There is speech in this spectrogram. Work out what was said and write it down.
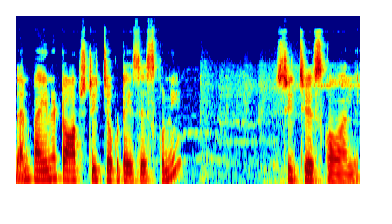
దానిపైన టాప్ స్టిచ్ ఒకటి వేసేసుకుని స్టిచ్ చేసుకోవాలి.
